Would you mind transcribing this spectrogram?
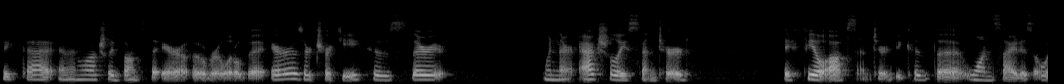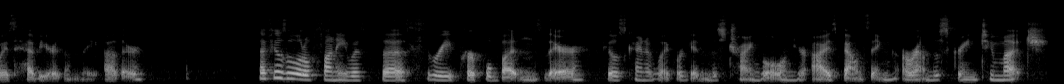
Tweak that and then we'll actually bump the arrow over a little bit. Arrows are tricky because they're when they're actually centered they feel off-centered because the one side is always heavier than the other. That feels a little funny with the three purple buttons there. Feels kind of like we're getting this triangle and your eyes bouncing around the screen too much.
